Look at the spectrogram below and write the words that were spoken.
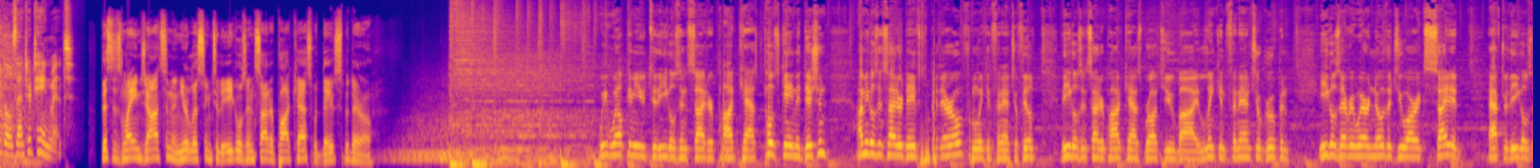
Eagles Entertainment. This is Lane Johnson, and you're listening to the Eagles Insider Podcast with Dave Spadaro. We welcome you to the Eagles Insider Podcast post game edition. I'm Eagles Insider Dave Spadaro from Lincoln Financial Field. The Eagles Insider Podcast brought to you by Lincoln Financial Group and Eagles everywhere. Know that you are excited after the Eagles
